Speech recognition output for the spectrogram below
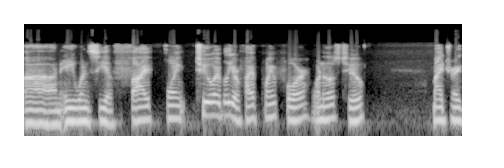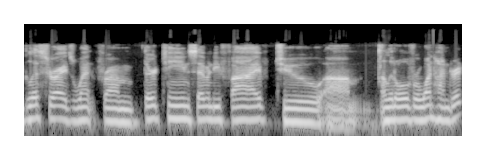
uh, an A1C of 5.2, I believe, or 5.4, one of those two. My triglycerides went from 1375 to um, a little over 100.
